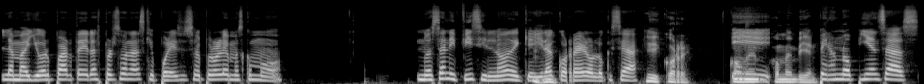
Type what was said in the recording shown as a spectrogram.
la mayor parte de las personas que por eso es el problema es como no es tan difícil, ¿no? De que ir a correr o lo que sea. Sí, corre. Comen, Y- comen bien. Pero no piensas,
